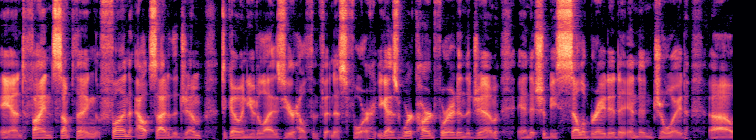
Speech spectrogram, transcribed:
and find something fun outside of the gym to go and utilize your health and fitness for. You guys work hard for it in the gym, and it should be celebrated and enjoyed uh,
